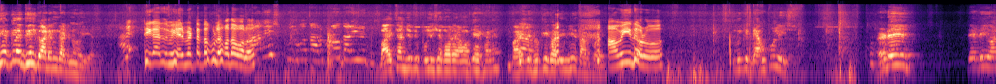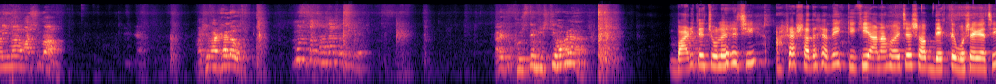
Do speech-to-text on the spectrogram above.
দেখলে দিল গার্ডেন গার্ডেন হয়ে যাবে। ঠিক আছে তুমি হেলমেটটা তো খুলে কথা বলো। বাই চান্স যদি পুলিশে ধরে আমাকে এখানে বাড়িতে ঢুকি গাড়ি নিয়ে তারপরে। আমিই ধরবো। তুমি কি ড্যাম পুলিশ রেডি রেডি অনিমা মাসিমা? মাসিমা ঠেলো মন তো ছাতা করে দে। আরে একটু খুশিতে মিষ্টি হবে না? বাড়িতে চলে এসেছি আসার সাথে সাথেই কি কি আনা হয়েছে সব দেখতে বসে গেছি।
